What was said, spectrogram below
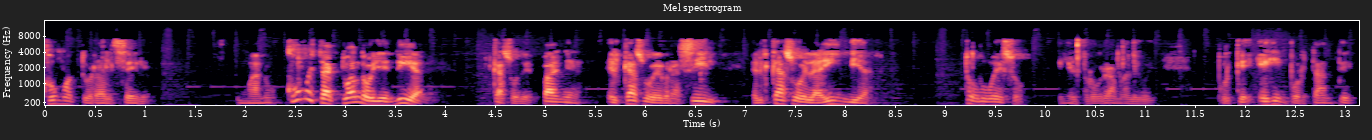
¿Cómo actuará el ser humano? ¿Cómo está actuando hoy en día? El caso de España, el caso de Brasil, el caso de la India, todo eso en el programa de hoy, porque es importante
